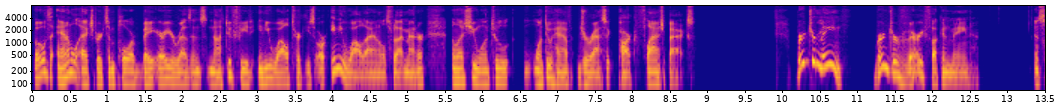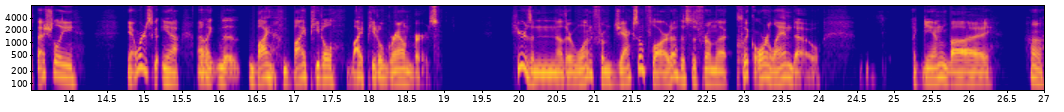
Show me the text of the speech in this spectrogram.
Both animal experts implore Bay Area residents not to feed any wild turkeys or any wild animals for that matter, unless you want to want to have Jurassic Park flashbacks. birds are mean. Birds are very fucking mean, especially. Yeah, we're just yeah. I like the bi, bipedal bipedal ground birds. Here's another one from Jackson, Florida. This is from the Click Orlando. Again by huh.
